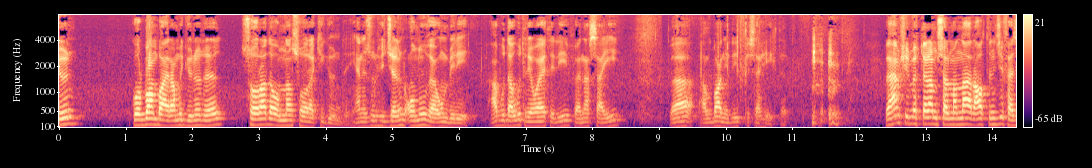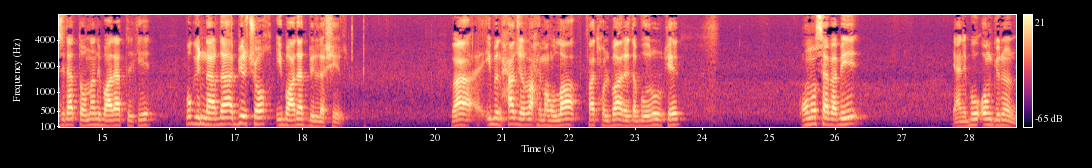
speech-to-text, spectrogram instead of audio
gün Qurban bayramı günüdür, sonra da ondan sonraki gündür. Yəni Zülhiccənin 10-u və 11-i. Abu Davud rivayət edib və Nəsai və Albani deyib ki, səhihdir. Və həmçin möhtərəm müsəlmanlar 6-cı fəzilət də ondan ibarətdir ki, bu günlərdə bir çox ibadət birləşir. Və İbn Hacir rahiməhullah Fəthül Baridə buyurur ki, onun səbəbi, yəni bu 10 günün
